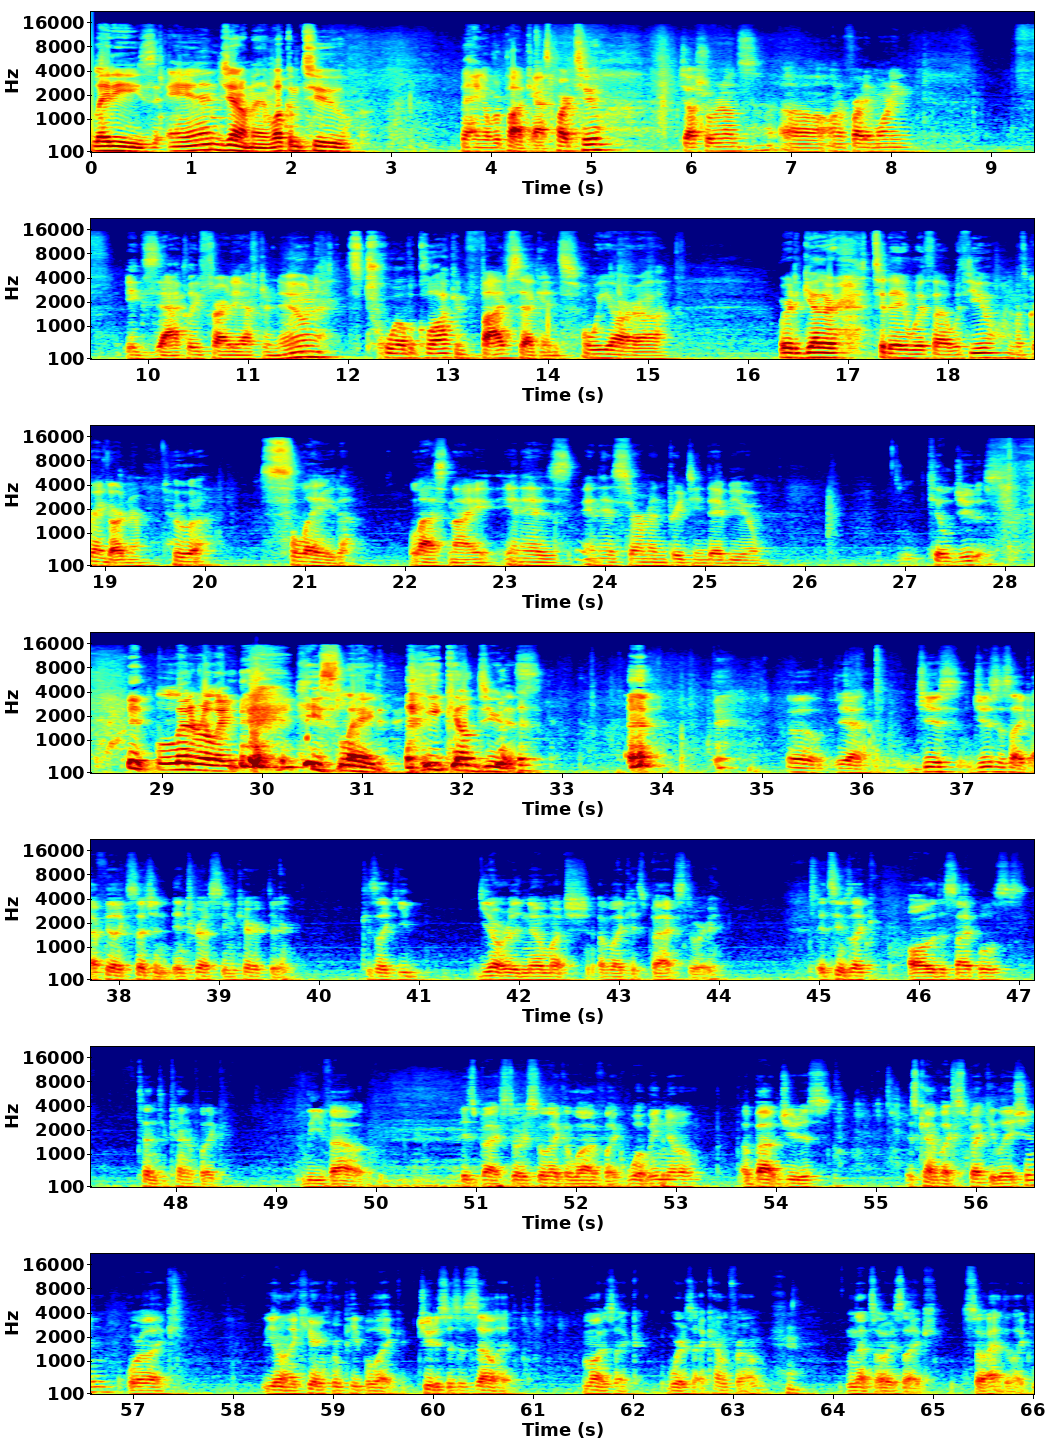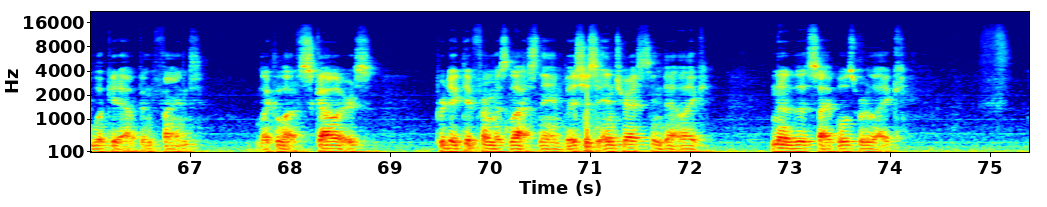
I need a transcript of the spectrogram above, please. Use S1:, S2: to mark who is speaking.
S1: Ladies and gentlemen, welcome to the Hangover Podcast, Part 2. Joshua Reynolds uh, on a Friday morning, exactly Friday afternoon. It's 12 o'clock and 5 seconds. We are uh, we're together today with, uh, with you and with Grant Gardner, who uh, slayed last night in his, in his sermon preaching debut.
S2: Killed Judas.
S1: Literally, he slayed. He killed Judas.
S2: Oh yeah, Judas. Judas is like I feel like such an interesting character, cause like you, you don't really know much of like his backstory. It seems like all the disciples tend to kind of like leave out his backstory. So like a lot of like what we know about Judas is kind of like speculation or like you know like hearing from people like Judas is a zealot. I'm always like, where does that come from?
S1: Hmm.
S2: And that's always like so I had to like look it up and find like a lot of scholars predict it from his last name. But it's just interesting that like none of the disciples were like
